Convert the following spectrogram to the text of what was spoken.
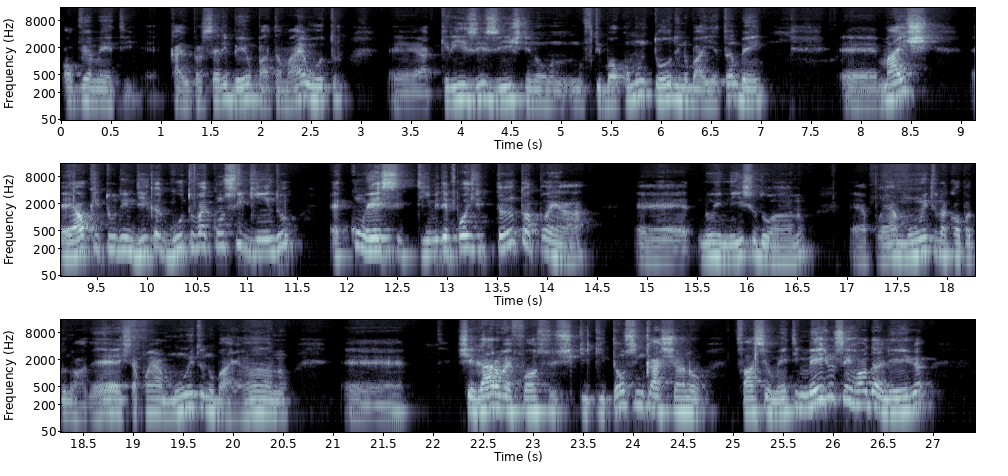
obviamente, caiu para a Série B, o patamar é outro, é, a crise existe no, no, futebol como um todo e no Bahia também. É, mas, é, ao que tudo indica, Guto vai conseguindo é, com esse time, depois de tanto apanhar é, no início do ano, é, apanhar muito na Copa do Nordeste, apanhar muito no Baiano. É, chegaram reforços que estão se encaixando facilmente, e mesmo sem roda liga,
